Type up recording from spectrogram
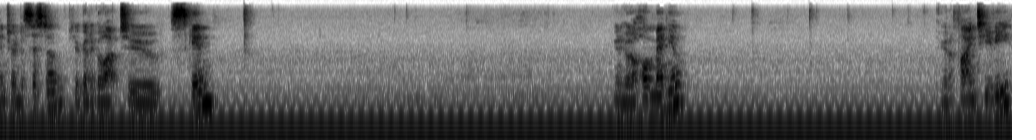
enter into System. You're going to go up to Skin. You're going to go to Home Menu. You're going to find TV.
